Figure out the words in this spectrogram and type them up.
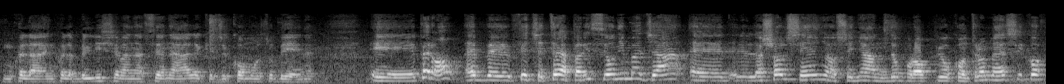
in quella, in quella, bellissima nazionale che giocò molto bene. E, però ebbe, fece tre apparizioni ma già eh, lasciò il segno segnando proprio contro il Messico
